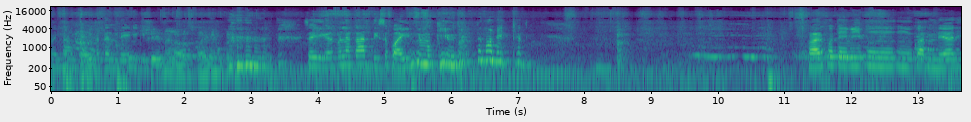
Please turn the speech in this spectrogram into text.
ਪਹਿਲਾਂ ਬਹੁਤ ਗੰਦੇ ਸੀਗੇ ਛੇ ਮਹੀਨੇ ਲਾ ਸਫ਼ਾਈ ਨਹੀਂ ਮੁੱਕਣੀ। ਸਹੀ ਗੱਲ ਪਹਿਲਾਂ ਘਰ ਦੀ ਸਫ਼ਾਈ ਨਹੀਂ ਮੁੱਕੀ ਉਦੋਂ ਹੁਣ ਇੱਥੇ ਦੀ। ਹਰ ਫਤੇ ਵੀ ਊ ਊ ਕਰਨ ਲਿਆ ਜੀ।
